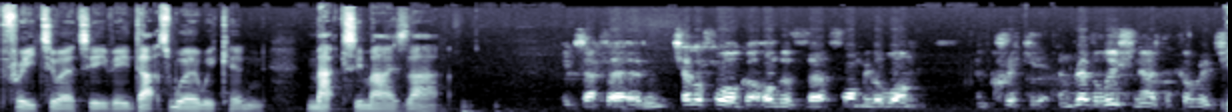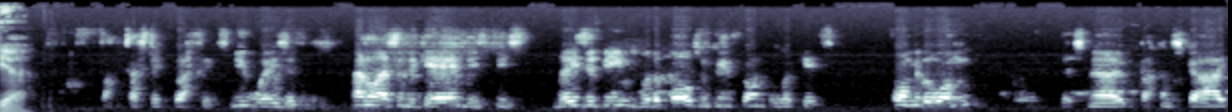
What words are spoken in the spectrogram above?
free to air TV, that's where we can maximise that. Exactly. And Channel 4 got hold of uh, Formula One and cricket and revolutionised the coverage. Yeah, Fantastic graphics, new ways of analysing the game, these, these laser beams where the balls would be in front of the wickets. Formula One, that's now back on Sky.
